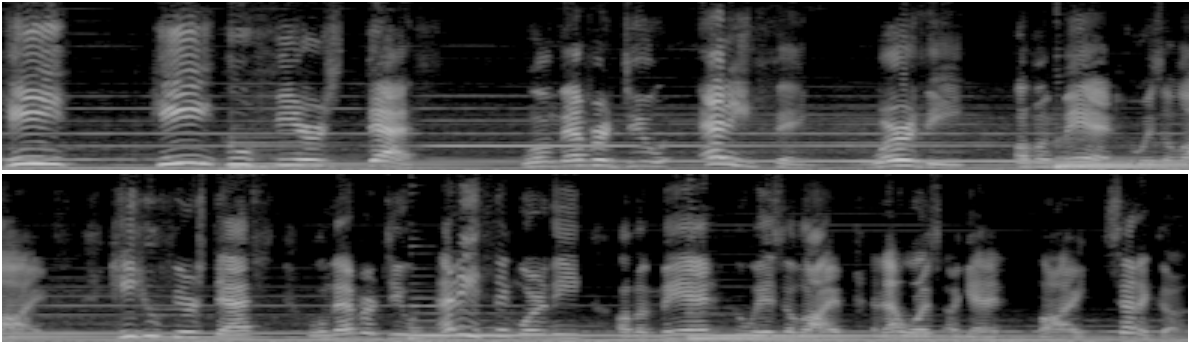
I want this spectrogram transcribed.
He he who fears death will never do anything worthy of a man who is alive. He who fears death will never do anything worthy of a man who is alive. And that was again by Seneca.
